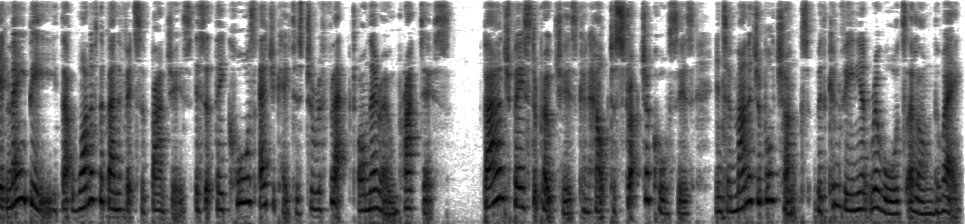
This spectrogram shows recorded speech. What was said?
It may be that one of the benefits of badges is that they cause educators to reflect on their own practice. Badge-based approaches can help to structure courses into manageable chunks with convenient rewards along the way.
